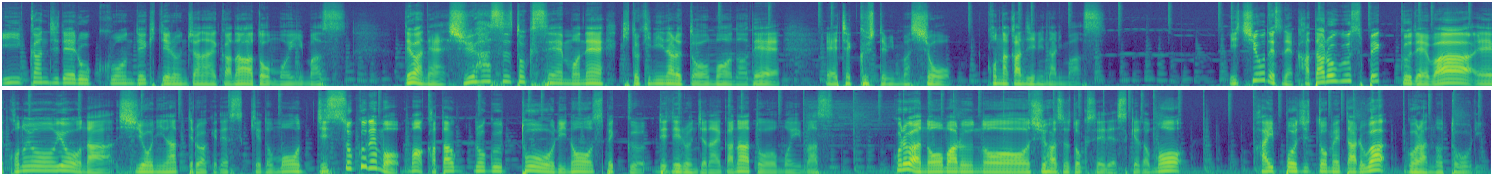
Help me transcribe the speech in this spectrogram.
い、い感じで録音できてるんじゃないかなと思います。ではね、周波数特性もね、きっと気になると思うので、えー、チェックしてみましょう。こんな感じになります。一応ですね、カタログスペックでは、えー、このような仕様になってるわけですけども、実測でも、まあ、カタログ通りのスペック出てるんじゃないかなと思います。これはノーマルの周波数特性ですけども、ハイポジトメタルはご覧の通り。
